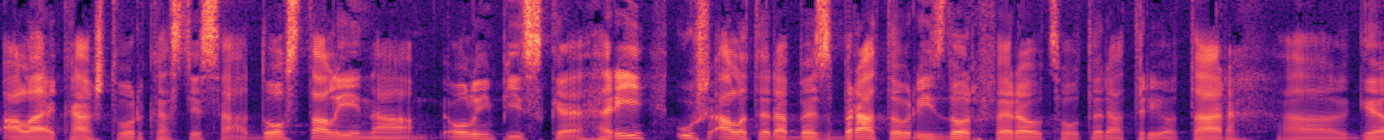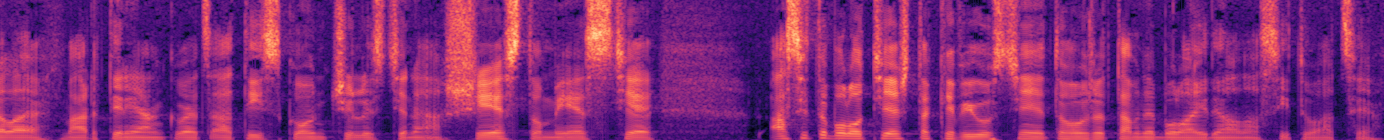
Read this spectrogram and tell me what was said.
ale aj K4 ste sa dostali na olympijské hry. Už ale teda bez bratov Rizdorferovcov, teda trio Tar, Gele, Martin Jankovec a ty skončili ste na šiestom mieste. Asi to bolo tiež také vyústenie toho, že tam nebola ideálna situácia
